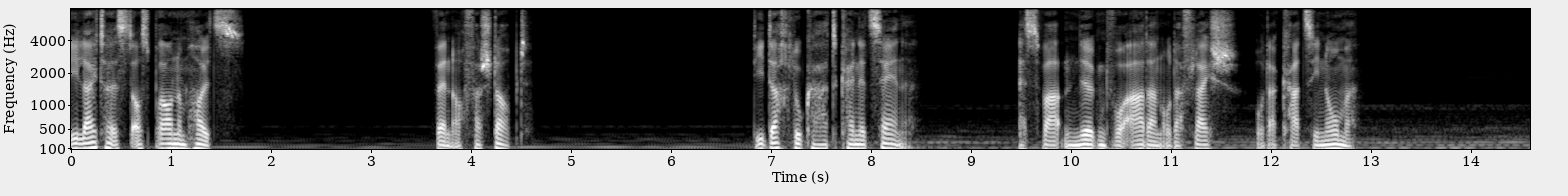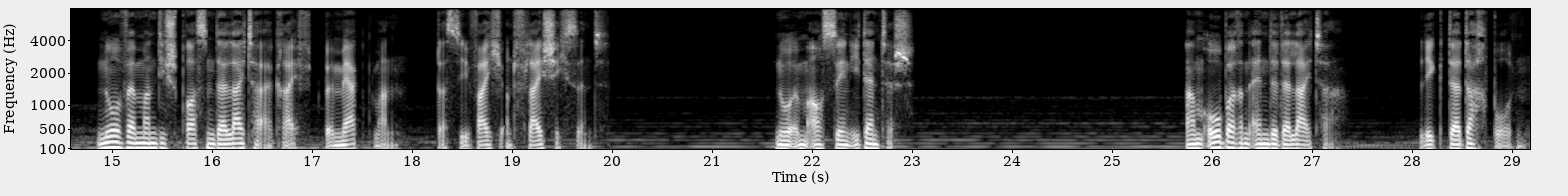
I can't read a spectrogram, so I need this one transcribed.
Die Leiter ist aus braunem Holz, wenn auch verstaubt. Die Dachluke hat keine Zähne. Es warten nirgendwo Adern oder Fleisch oder Karzinome. Nur wenn man die Sprossen der Leiter ergreift, bemerkt man, dass sie weich und fleischig sind. Nur im Aussehen identisch. Am oberen Ende der Leiter liegt der Dachboden.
